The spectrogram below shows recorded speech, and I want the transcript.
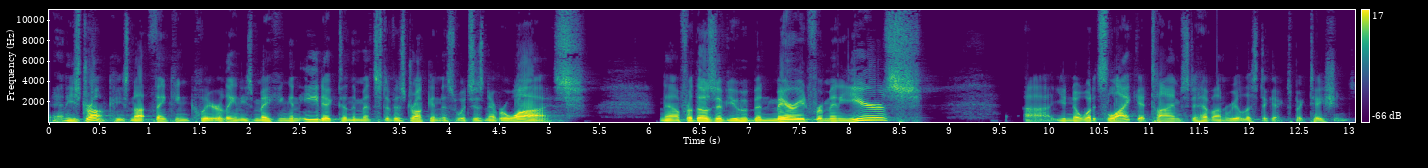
And he's drunk. He's not thinking clearly, and he's making an edict in the midst of his drunkenness, which is never wise. Now, for those of you who have been married for many years, uh, you know what it's like at times to have unrealistic expectations.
